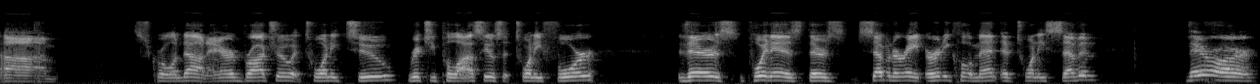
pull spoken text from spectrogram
Um, scrolling down, Aaron Bracho at 22, Richie Palacios at 24. There's point is there's seven or eight. Ernie Clement at 27. There are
